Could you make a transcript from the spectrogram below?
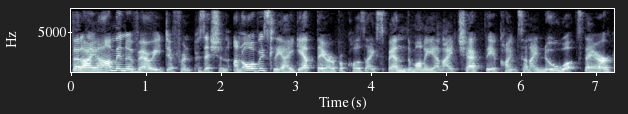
that I am in a very different position. And obviously I get there because I spend the money and I check the accounts and I know what's there.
